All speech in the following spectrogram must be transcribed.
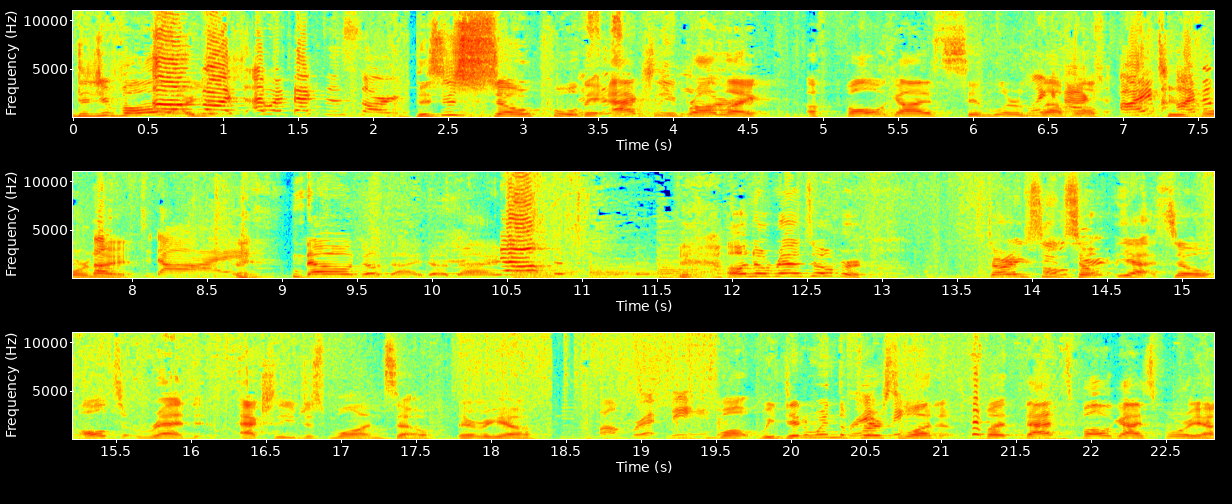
Did you fall? Oh Are gosh, you... start. This is so cool. This they actually really brought hard. like a Fall Guys similar like, level actually, I'm, to I'm Fortnite. About to die. no, don't die. Don't die. No. oh no, round's over. Starting soon. Over? So yeah, so alt red actually just won. So there we go. Well, rip me. Well, we didn't win the rip first me. one, but that's Fall Guys for you.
